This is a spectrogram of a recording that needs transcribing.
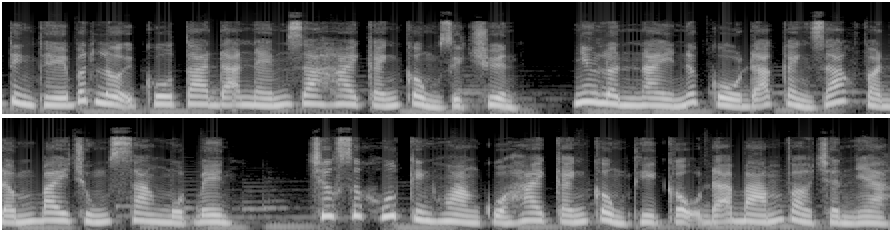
tình thế bất lợi cô ta đã ném ra hai cánh cổng dịch chuyển, nhưng lần này Knuckle đã cảnh giác và đấm bay chúng sang một bên. Trước sức hút kinh hoàng của hai cánh cổng thì cậu đã bám vào trần nhà.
